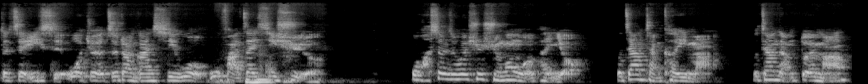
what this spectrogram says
的这意思。我觉得这段关系我无法再继续了，我甚至会去询问我的朋友，我这样讲可以吗？我这样讲对吗？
